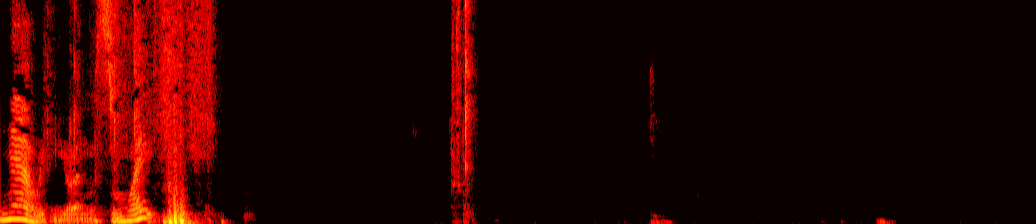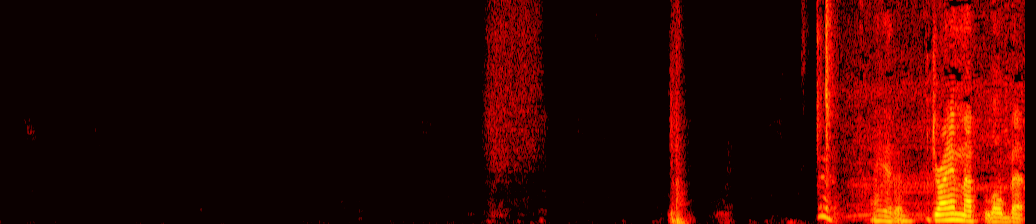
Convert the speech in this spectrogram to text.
Now we can go in with some white. Gotta dry them up a little bit.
